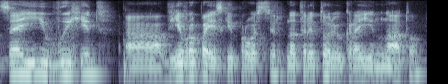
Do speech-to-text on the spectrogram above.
Це її вихід а, в європейський простір на територію країн НАТО.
